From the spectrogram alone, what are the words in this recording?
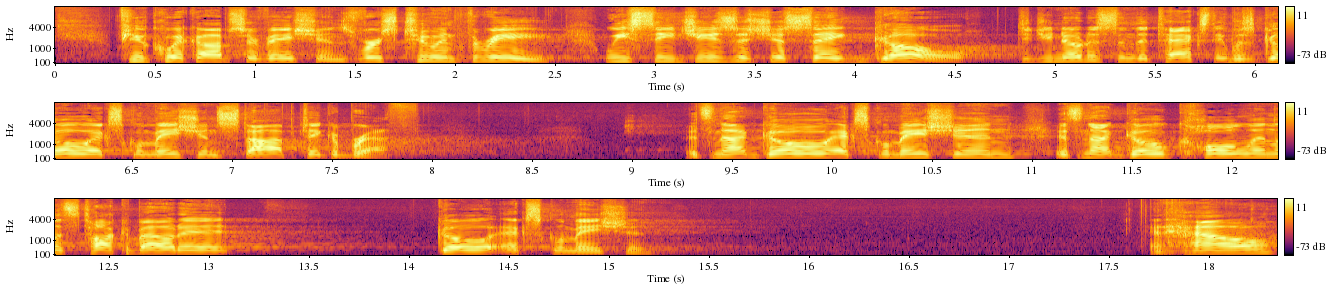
A few quick observations. Verse 2 and 3, we see Jesus just say, Go. Did you notice in the text? It was go, exclamation, stop, take a breath. It's not go, exclamation. It's not go, colon, let's talk about it. Go! Exclamation. And how?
